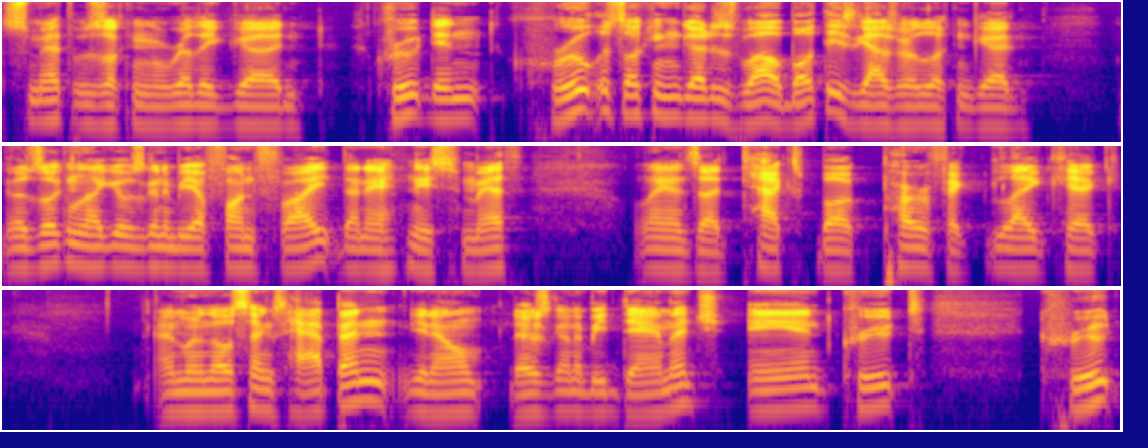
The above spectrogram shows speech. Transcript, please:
Smith was looking really good. Crute didn't. Crute was looking good as well. Both these guys were looking good. It was looking like it was going to be a fun fight. Then Anthony Smith lands a textbook perfect leg kick. And when those things happen, you know, there's going to be damage. And Crute, Crute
